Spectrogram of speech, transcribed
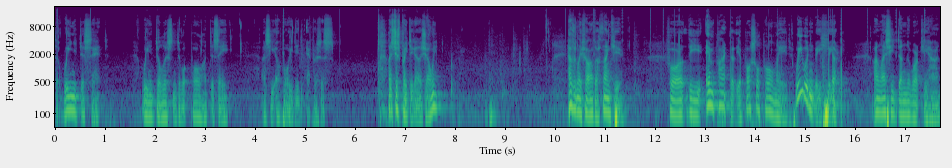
that we need to set we need to listen to what Paul had to say as he avoided Ephesus. Let's just pray together, shall we? Heavenly Father, thank you for the impact that the Apostle Paul made. We wouldn't be here unless he'd done the work he had.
